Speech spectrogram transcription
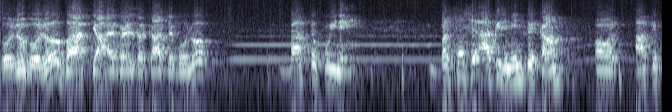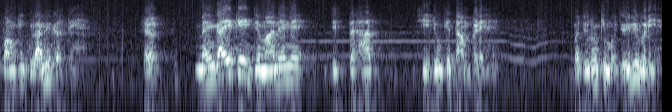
बोलो बोलो बात क्या है बड़े सरकार से बोलो। बात तो कोई नहीं। बरसों से आपकी ज़मीन पे काम और आपके पाँव की गुलामी करते हैं। है? महँगाई के जमाने में जिस तरह चीज़ों के दाम बढ़े हैं मजदूरों की मजदूरी भी बढ़ी है।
